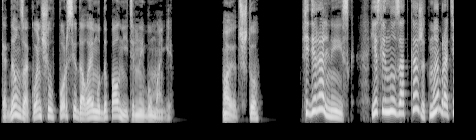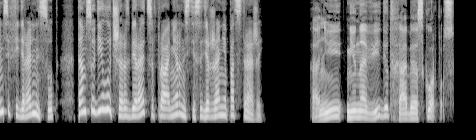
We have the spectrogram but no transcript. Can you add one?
Когда он закончил, Порси дала ему дополнительные бумаги. «А это что?» «Федеральный иск. Если НУЗ откажет, мы обратимся в федеральный суд. Там судьи лучше разбираются в правомерности содержания под стражей. Они ненавидят хабиас корпус.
